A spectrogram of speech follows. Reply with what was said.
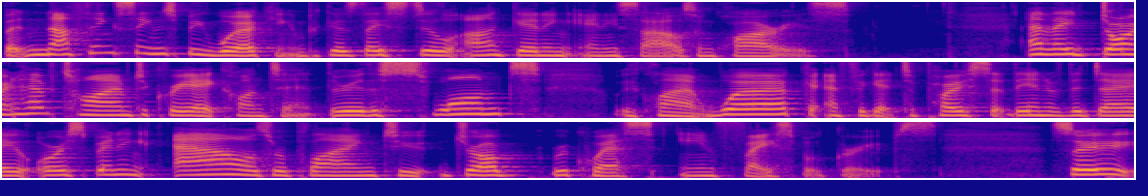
but nothing seems to be working because they still aren't getting any sales inquiries. And they don't have time to create content. They're either swamped with client work and forget to post at the end of the day, or are spending hours replying to job requests in Facebook groups. So,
